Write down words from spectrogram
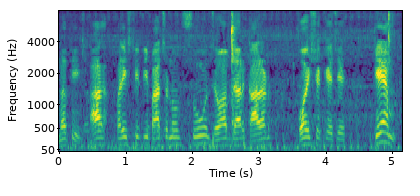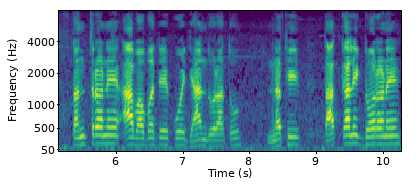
નથી? આ પરિસ્થિતિ પાછળનું શું જવાબદાર કારણ હોઈ શકે છે? કેમ તંત્રને આ બાબતે કોઈ ધ્યાન દોરાતું નથી? તાત્કાલિક ધોરણે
